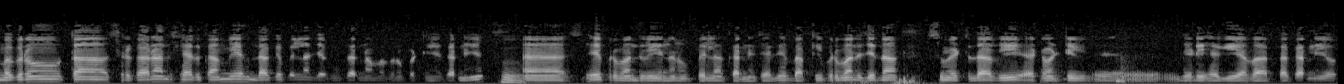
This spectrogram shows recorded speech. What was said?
ਮਗਰੋਂ ਤਾਂ ਸਰਕਾਰਾਂ ਦਾ ਸ਼ਾਇਦ ਕੰਮ ਇਹ ਹੁੰਦਾ ਕਿ ਪਹਿਲਾਂ ਜਗੂ ਕਰਨਾ ਮਗਰੋਂ ਪੱਟੀਆਂ ਕਰਨੀਆਂ। ਇਹ ਪ੍ਰਬੰਧ ਵੀ ਇਹਨਾਂ ਨੂੰ ਪਹਿਲਾਂ ਕਰਨੇ ਚਾਹੀਦੇ। ਬਾਕੀ ਪ੍ਰਬੰਧ ਜਿੱਦਾਂ ਸਮਿਟ ਦਾ ਵੀ ਅਹ 20 ਅਹ ਜਿਹੜੀ ਹੈਗੀ ਆ ਵਾਰਤਾ ਕਰਨੀ ਉਹ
